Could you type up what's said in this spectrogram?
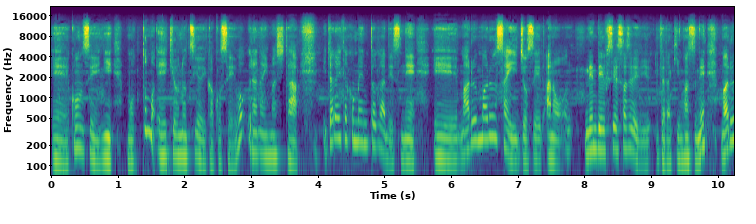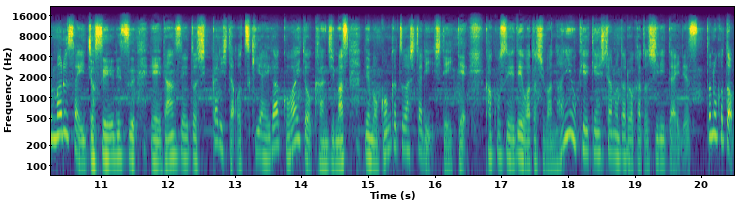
えー、今世に最も影響の強い過去性を占いました。いただいたコメントがですね、えー、〇〇歳女性、あの、年齢不正させていただきますね。〇〇歳女性です。えー、男性としっかりしたお付き合いが怖いと感じます。でも婚活はしたりしていて、過去性で私は何を経験したのだろうかと知りたいです。とのこと、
